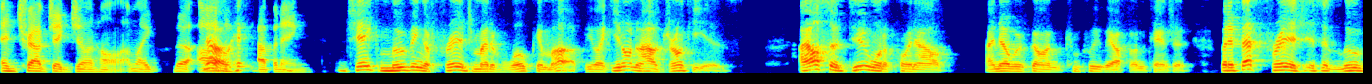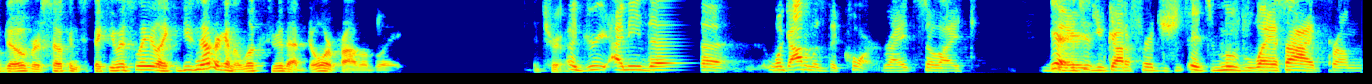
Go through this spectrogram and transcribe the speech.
and trap Jake Gyllenhaal?" I'm like, the odds No, of happening. Jake moving a fridge might have woke him up. You like you don't know how drunk he is. I also do want to point out. I know we've gone completely off on a tangent, but if that fridge isn't moved over so conspicuously, like he's never going to look through that door probably. True. Agree. I mean, the uh, what got him was the core, right? So like, Yeah, there- just- you've got a fridge. It's moved way aside from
